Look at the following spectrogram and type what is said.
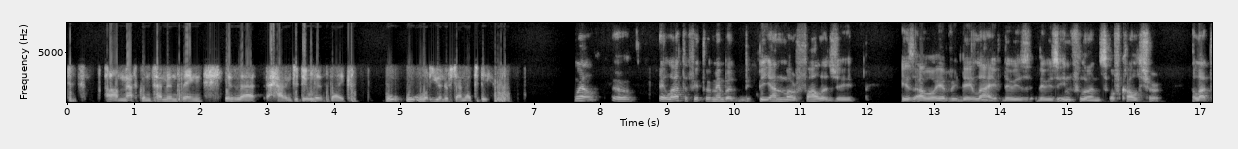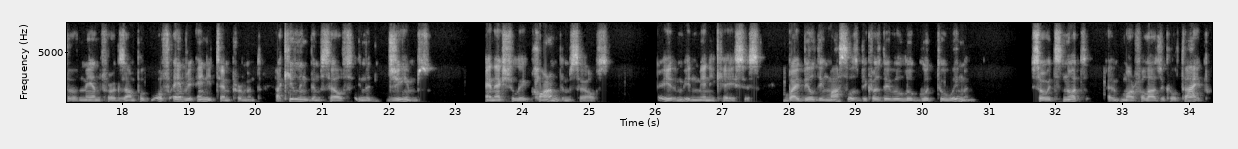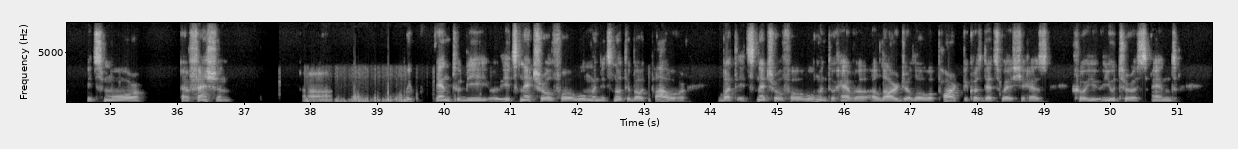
a masculine feminine thing? Is that having to do with like what do you understand that to be? Well, uh, a lot of it. Remember, beyond morphology is our everyday life. There is there is influence of culture. A lot of men, for example, of every any temperament, are killing themselves in the gyms and actually harm themselves in, in many cases by building muscles because they will look good to women. So it's not a morphological type; it's more uh, fashion. Uh, tend to be. It's natural for a woman. It's not about power, but it's natural for a woman to have a, a larger lower part because that's where she has her uterus and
